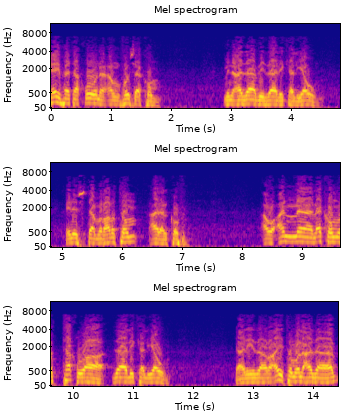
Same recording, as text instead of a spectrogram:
كيف تقون أنفسكم من عذاب ذلك اليوم؟ إن استمررتم على الكفر. أو أن لكم التقوى ذلك اليوم. يعني إذا رأيتم العذاب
